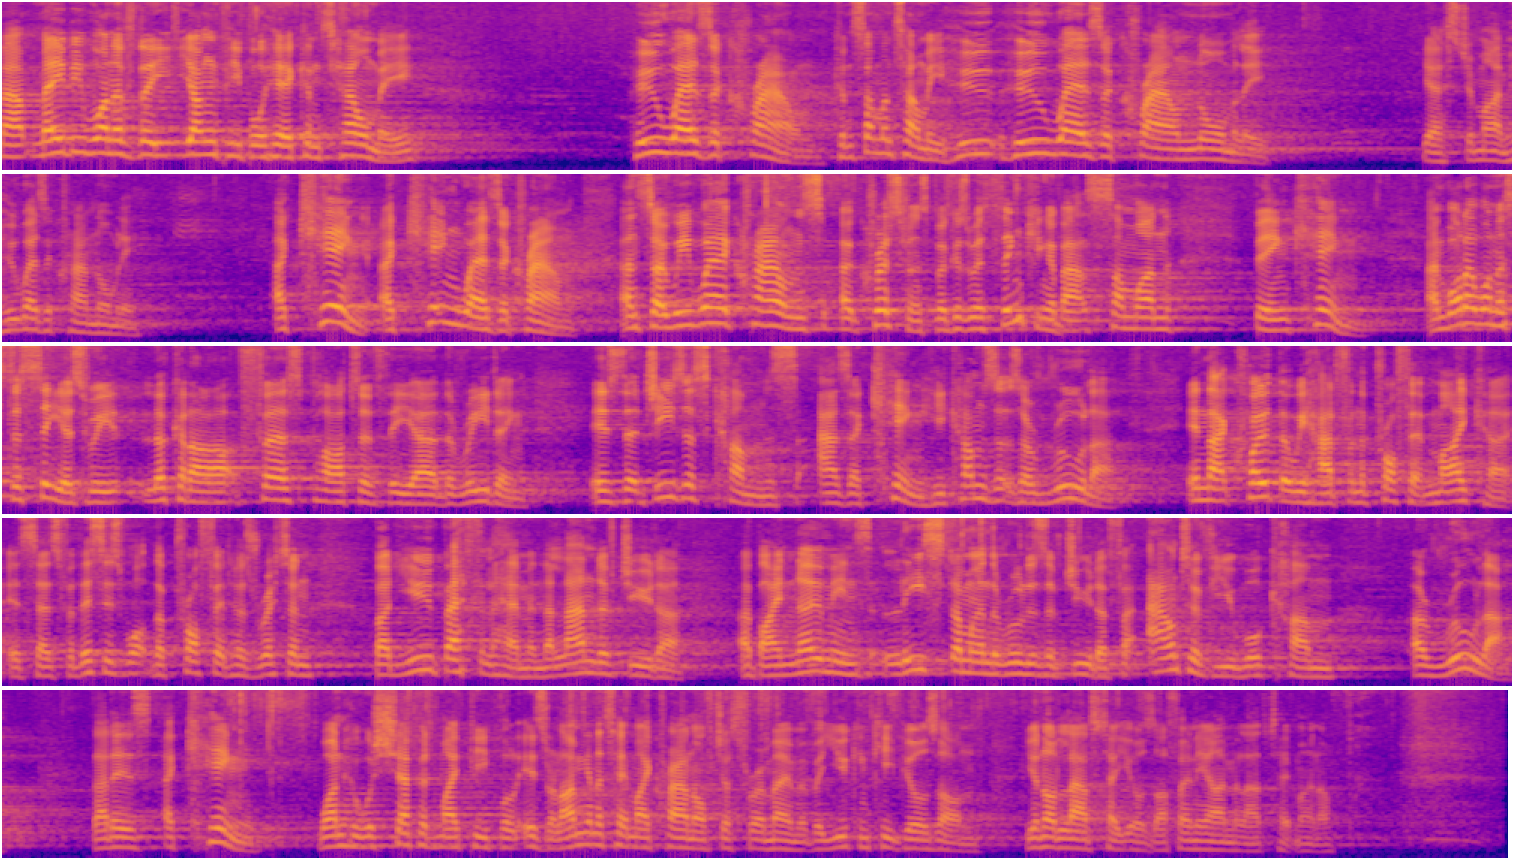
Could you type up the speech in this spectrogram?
Now, maybe one of the young people here can tell me who wears a crown. Can someone tell me who, who wears a crown normally? Yes, Jemima, who wears a crown normally? A king. A king wears a crown. And so we wear crowns at Christmas because we're thinking about someone being king. And what I want us to see as we look at our first part of the, uh, the reading is that Jesus comes as a king, he comes as a ruler. In that quote that we had from the prophet Micah, it says, For this is what the prophet has written, but you, Bethlehem, in the land of Judah, are by no means least among the rulers of Judah, for out of you will come a ruler, that is, a king, one who will shepherd my people Israel. I'm going to take my crown off just for a moment, but you can keep yours on. You're not allowed to take yours off, only I'm allowed to take mine off.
